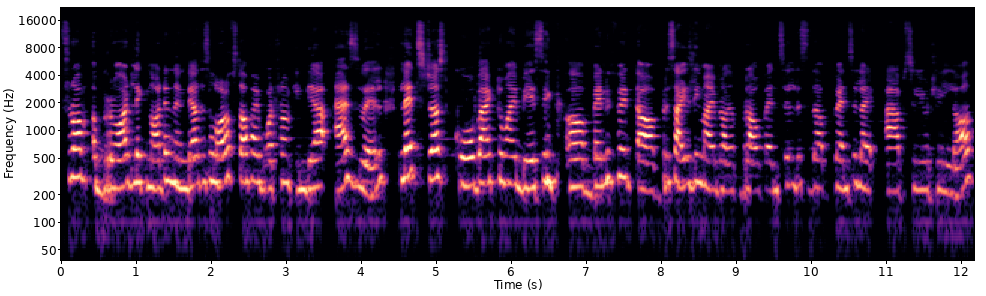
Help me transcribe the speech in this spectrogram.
from abroad like not in india. There's a lot of stuff i bought from india as well. Let's just go back to my basic uh, benefit uh, precisely my brow, pencil. This is the pencil i absolutely love.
